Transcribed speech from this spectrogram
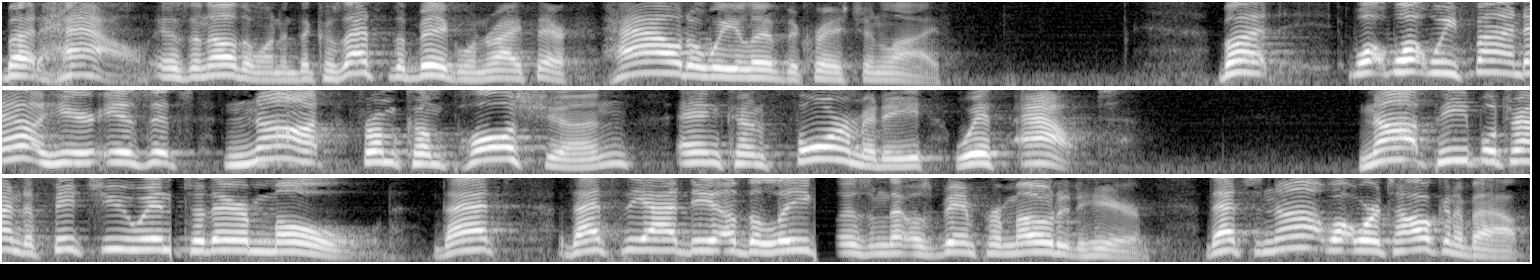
but how is another one. And because that's the big one right there. How do we live the Christian life? But what, what we find out here is it's not from compulsion and conformity without. Not people trying to fit you into their mold. That's that's the idea of the legalism that was being promoted here. That's not what we're talking about.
